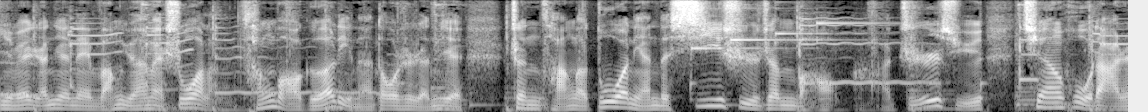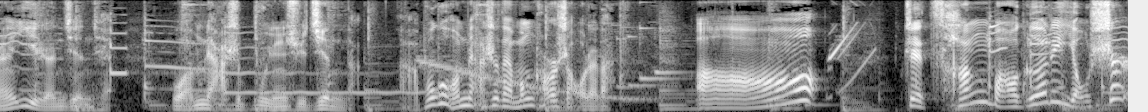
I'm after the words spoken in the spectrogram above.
因为人家那王员外说了，藏宝阁里呢都是人家珍藏了多年的稀世珍宝啊，只许千户大人一人进去，我们俩是不允许进的啊。不过我们俩是在门口守着的。哦，这藏宝阁里有事儿。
